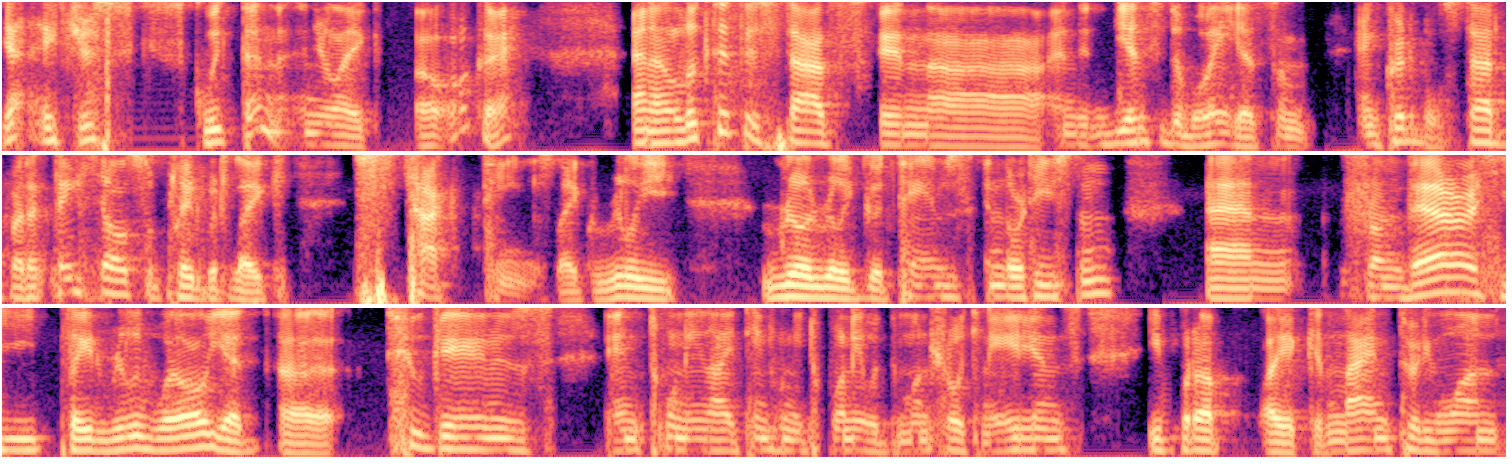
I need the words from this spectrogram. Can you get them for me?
yeah, it just squeaked in, and you're like, oh, okay. And I looked at his stats in uh, and in the NCAA, he had some incredible stats, but I think he also played with like stacked teams, like really, really, really good teams in Northeastern. And from there, he played really well. He had uh, two games in 2019 2020 with the Montreal Canadiens. He put up like 931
